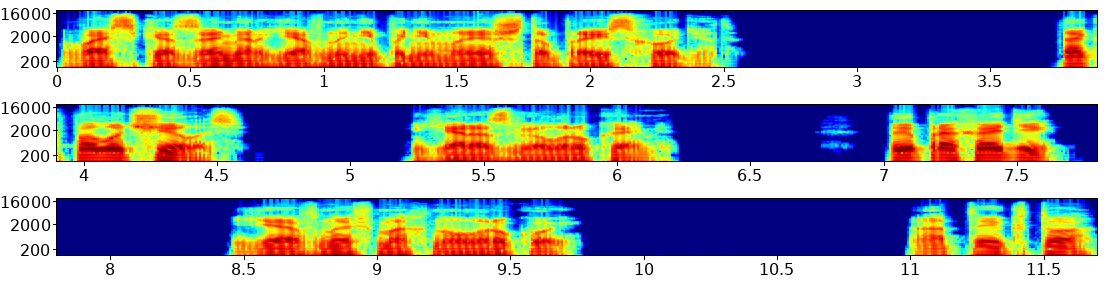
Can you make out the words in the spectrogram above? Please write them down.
Васька замер, явно не понимая, что происходит. «Так получилось», — я развел руками. «Ты проходи». Я вновь махнул рукой. «А ты кто?»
